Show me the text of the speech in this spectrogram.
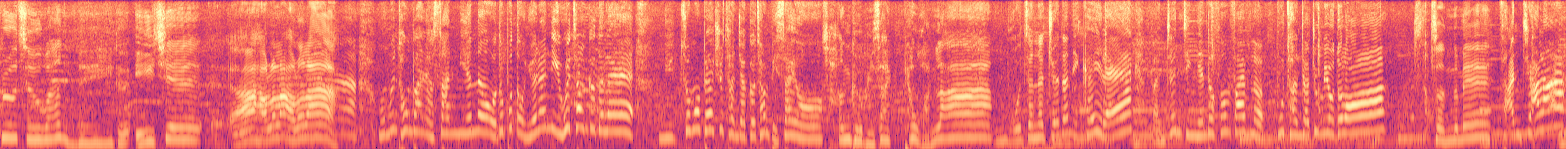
如此完美的一切啊！好了啦，好了啦，啊，我们同班了三年了，我都不懂，原来你会唱歌的嘞！你周末不要去参加歌唱比赛哦。唱歌比赛票完啦！我真的觉得你可以嘞，反正今年都 Form Five 了，不参加就没有的啦。真的咩？参加啦！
